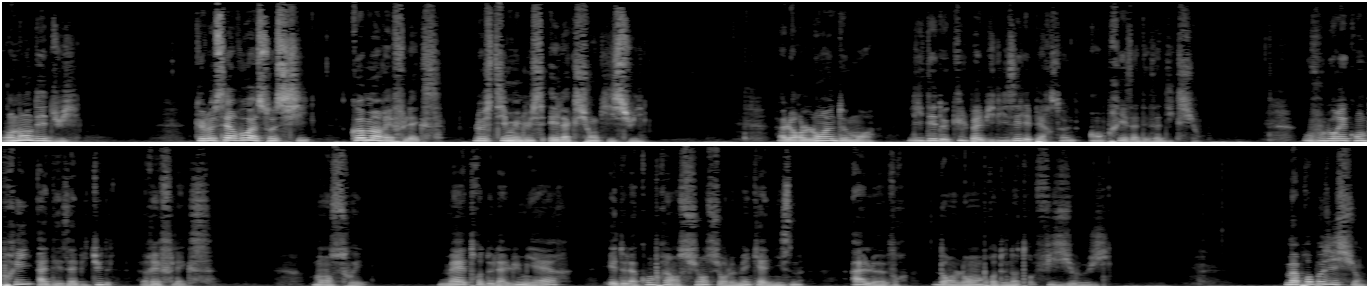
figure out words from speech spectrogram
On en déduit que le cerveau associe, comme un réflexe, le stimulus et l'action qui suit. Alors loin de moi l'idée de culpabiliser les personnes en prise à des addictions. Ou vous l'aurez compris, à des habitudes réflexes. Mon souhait, mettre de la lumière et de la compréhension sur le mécanisme à l'œuvre dans l'ombre de notre physiologie. Ma proposition,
